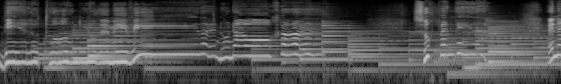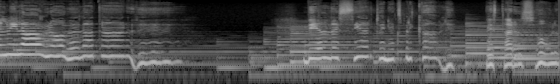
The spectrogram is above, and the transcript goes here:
Vi el otoño de mi vida en una hoja suspendida en el milagro de la tarde. Vi el desierto inexplicable de estar solo.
